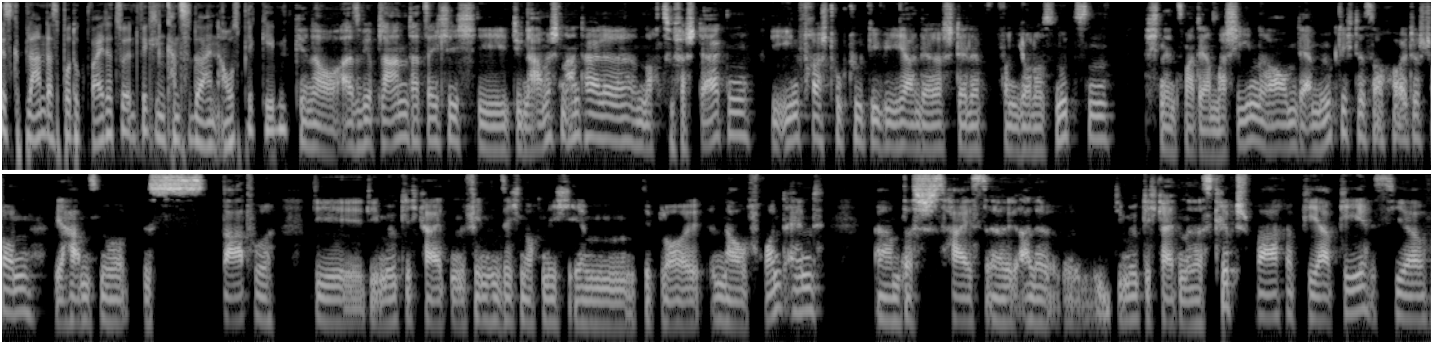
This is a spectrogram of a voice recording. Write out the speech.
Ist geplant, das Produkt weiterzuentwickeln? Kannst du da einen Ausblick geben? Genau, also wir planen tatsächlich die dynamischen Anteile noch zu verstärken. Die Infrastruktur, die wir hier an der Stelle von Jonos nutzen, ich nenne es mal der Maschinenraum, der ermöglicht es auch heute schon. Wir haben es nur bis dato die, die Möglichkeiten finden sich noch nicht im Deploy Now Frontend. Ähm, das heißt, äh, alle die Möglichkeiten einer Skriptsprache, PHP ist hier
